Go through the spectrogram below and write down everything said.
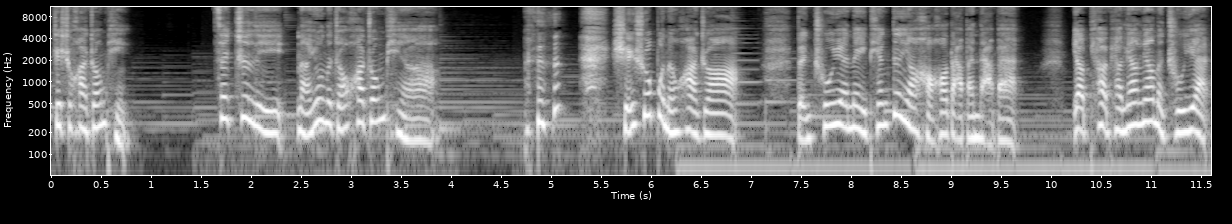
这是化妆品。在这里哪用得着化妆品啊？谁说不能化妆啊？”等出院那天，更要好好打扮打扮，要漂漂亮亮的出院，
